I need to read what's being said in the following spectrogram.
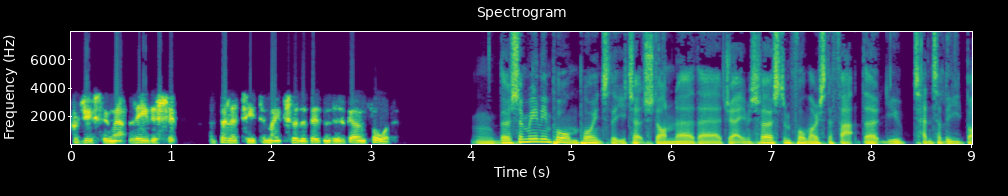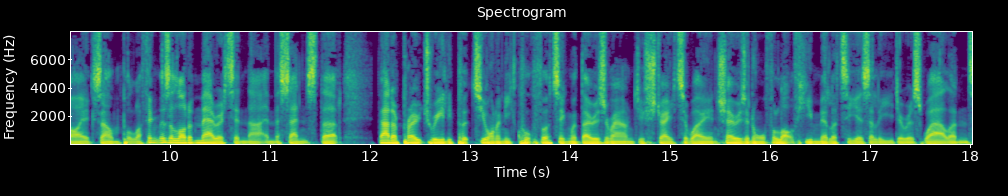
producing that leadership ability to make sure the business is going forward. Mm, there's some really important points that you touched on uh, there, James. First and foremost, the fact that you tend to lead by example. I think there's a lot of merit in that, in the sense that that approach really puts you on an equal footing with those around you straight away and shows an awful lot of humility as a leader as well. And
